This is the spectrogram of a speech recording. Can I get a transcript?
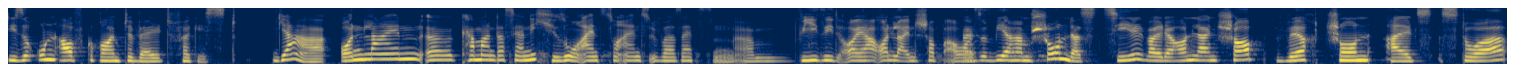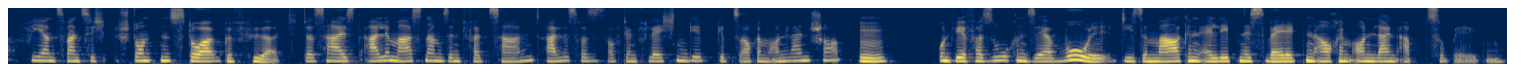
diese unaufgeräumte Welt vergisst. Ja, online äh, kann man das ja nicht so eins zu eins übersetzen. Ähm, wie sieht euer Online-Shop aus? Also wir haben schon das Ziel, weil der Online-Shop wird schon als Store, 24-Stunden-Store geführt. Das heißt, alle Maßnahmen sind verzahnt. Alles, was es auf den Flächen gibt, gibt es auch im Online-Shop. Mhm. Und wir versuchen sehr wohl, diese Markenerlebniswelten auch im Online abzubilden.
